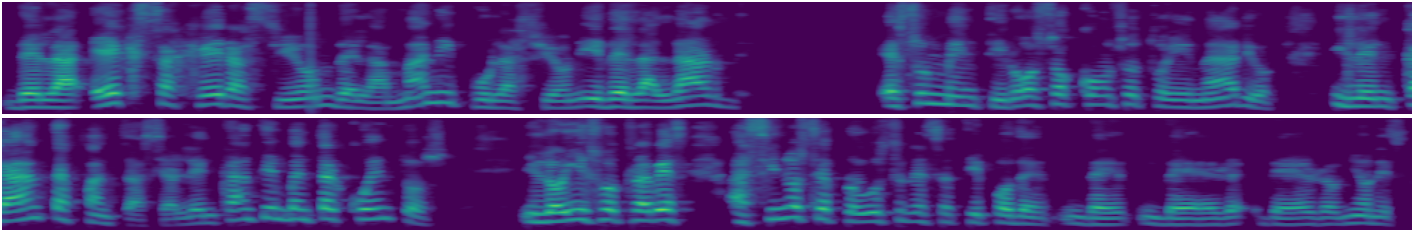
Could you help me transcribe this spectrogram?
de la exageración, de la manipulación y del alarde. Es un mentiroso consuetudinario y le encanta fantasear, le encanta inventar cuentos y lo hizo otra vez. Así no se producen ese tipo de, reuniones.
